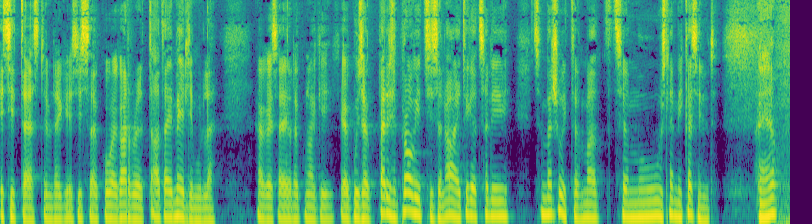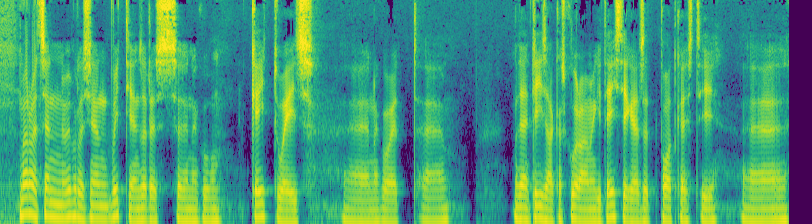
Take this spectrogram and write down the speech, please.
esitajast või midagi ja siis sa kogu aeg arvad, et aa, ta ei meeldi mulle. aga sa ei ole kunagi ja kui sa päriselt proovid, siis on, aa, tegelikult see oli, see on päris huvitav, ma, see on mu uus lemmikasi nüüd. jah, ma arvan, et see on, võib-olla siin on võti on selles äh, nagu gateways äh, nagu, et äh, ma tean, et Liisa hakkas kuulama mingit eestikeelset podcast'i äh,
